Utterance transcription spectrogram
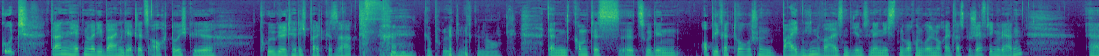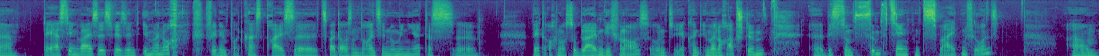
Gut, dann hätten wir die beiden Gadgets auch durchgeprügelt, hätte ich bald gesagt. Geprügelt, genau. Dann kommt es äh, zu den obligatorischen beiden Hinweisen, die uns in den nächsten Wochen wohl noch etwas beschäftigen werden. Äh, der erste Hinweis ist, wir sind immer noch für den Podcastpreis äh, 2019 nominiert. Das äh, wird auch noch so bleiben, gehe ich von aus. Und ihr könnt immer noch abstimmen äh, bis zum 15.02. für uns. Ähm,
